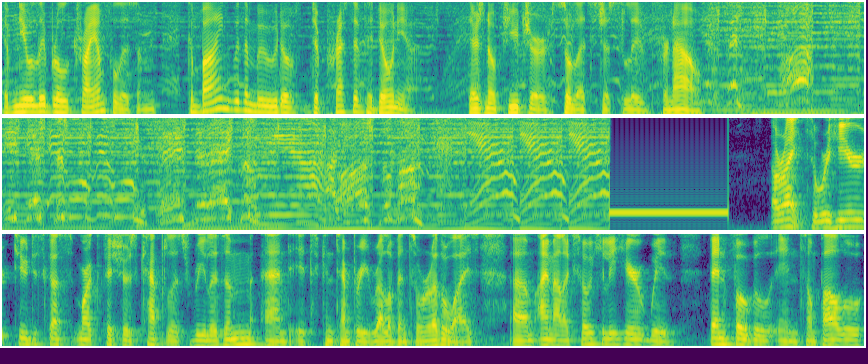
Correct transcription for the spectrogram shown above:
of neoliberal triumphalism combined with a mood of depressive hedonia. There's no future, so let's just live for now. Alright, so we're here to discuss Mark Fisher's capitalist realism and its contemporary relevance or otherwise. Um, I'm Alex Hochuli here with Ben Fogel in Sao Paulo,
